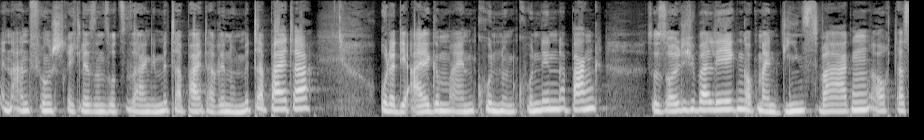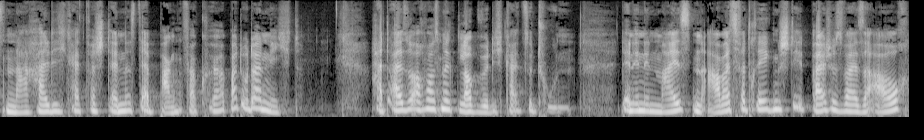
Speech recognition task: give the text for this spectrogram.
in Anführungsstrichen sind sozusagen die Mitarbeiterinnen und Mitarbeiter oder die allgemeinen Kunden und Kundinnen der Bank, so sollte ich überlegen, ob mein Dienstwagen auch das Nachhaltigkeitsverständnis der Bank verkörpert oder nicht. Hat also auch was mit Glaubwürdigkeit zu tun. Denn in den meisten Arbeitsverträgen steht beispielsweise auch,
